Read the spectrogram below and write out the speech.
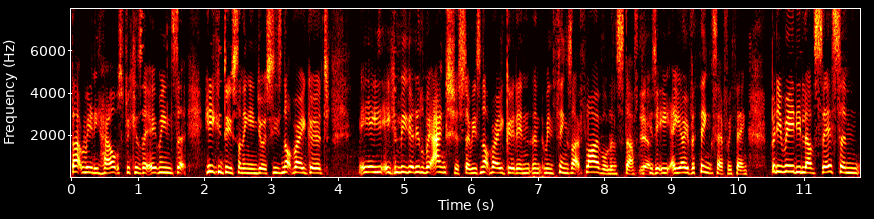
that really helps because it, it means that he can do something he enjoys. He's not very good. He, he can be a little bit anxious, so he's not very good in, I mean things like flyball and stuff Yeah. because he, he overthinks everything. But he really loves this, and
